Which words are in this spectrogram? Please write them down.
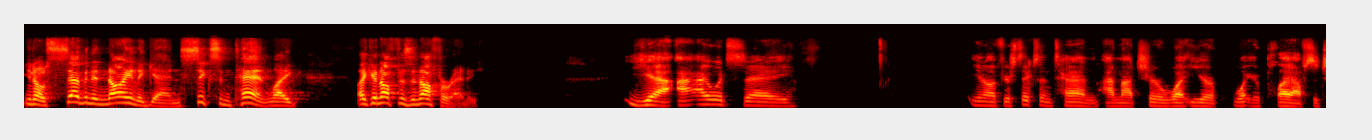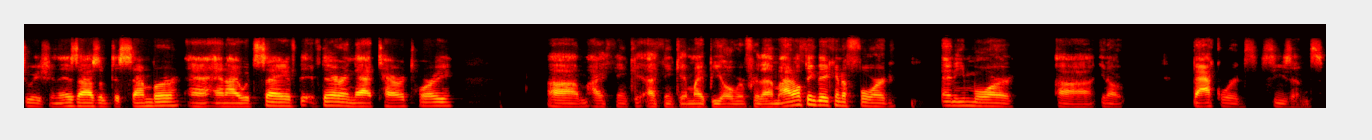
you know, seven and nine again, six and ten, like, like enough is enough already. Yeah, I, I would say, you know, if you're six and ten, I'm not sure what your what your playoff situation is as of December, and, and I would say if if they're in that territory, um, I think I think it might be over for them. I don't think they can afford any more, uh, you know, backwards seasons.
